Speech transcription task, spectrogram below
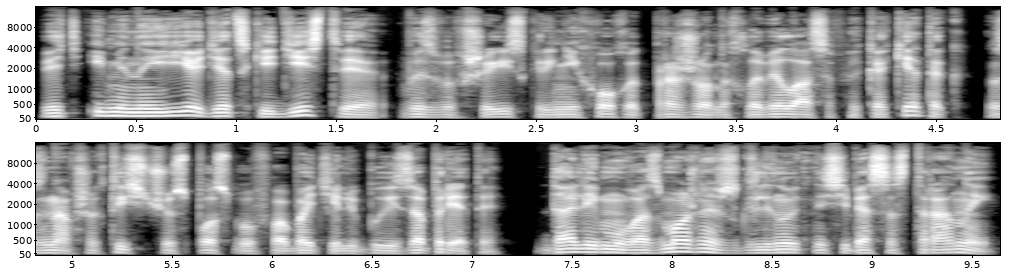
Ведь именно ее детские действия, вызвавшие искренний хохот прожженных лавеласов и кокеток, знавших тысячу способов обойти любые запреты, дали ему возможность взглянуть на себя со стороны.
